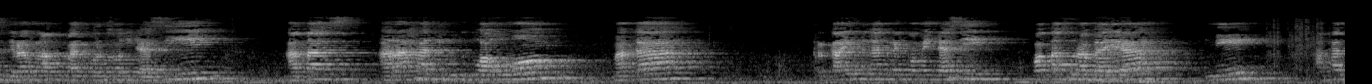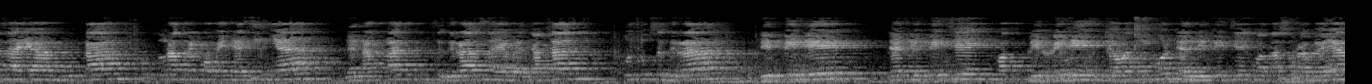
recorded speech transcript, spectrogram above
segera melakukan konsolidasi atas arahan Ibu Ketua Umum maka terkait dengan rekomendasi Kota Surabaya ini akan saya buka surat rekomendasinya dan akan segera saya bacakan untuk segera DPD dan DPC DPD Jawa Timur dan DPC Kota Surabaya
